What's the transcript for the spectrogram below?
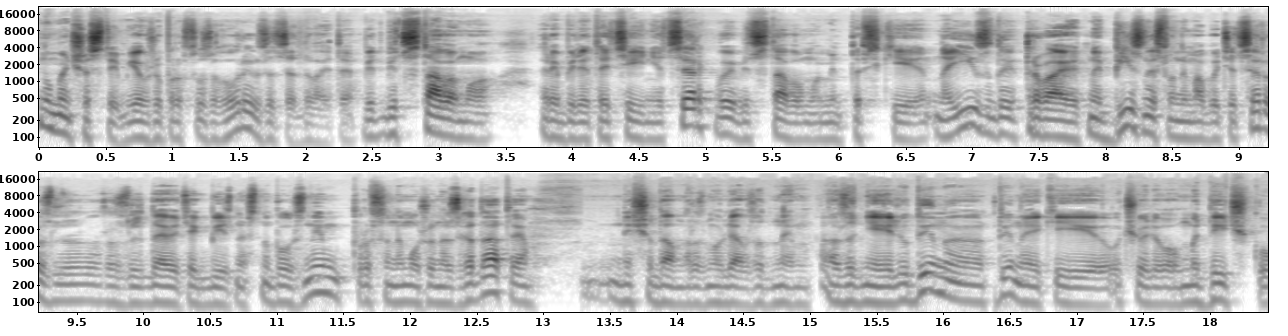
ну менше з тим, я вже просто заговорив за це. Давайте відставимо реабілітаційні церкви, відставимо мінтовські наїзди, тривають на бізнес. Вони, мабуть, і це розглядають як бізнес. Ну Бог з ним просто не можу не згадати. Нещодавно розмовляв з одним з однією людиною, людина, який очолював медичку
